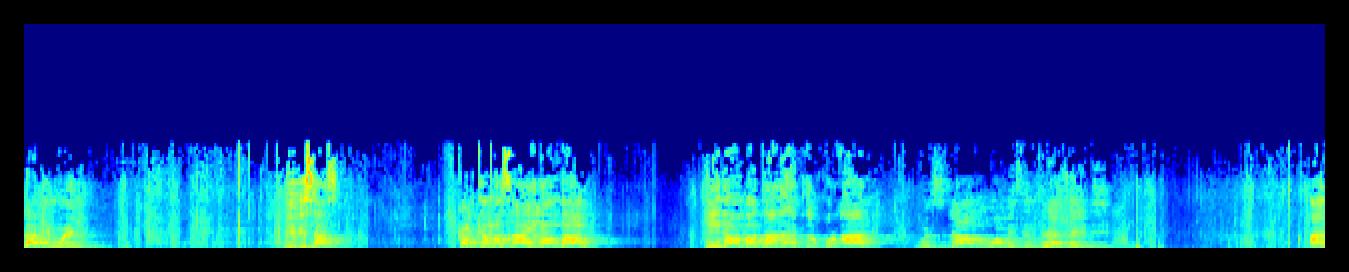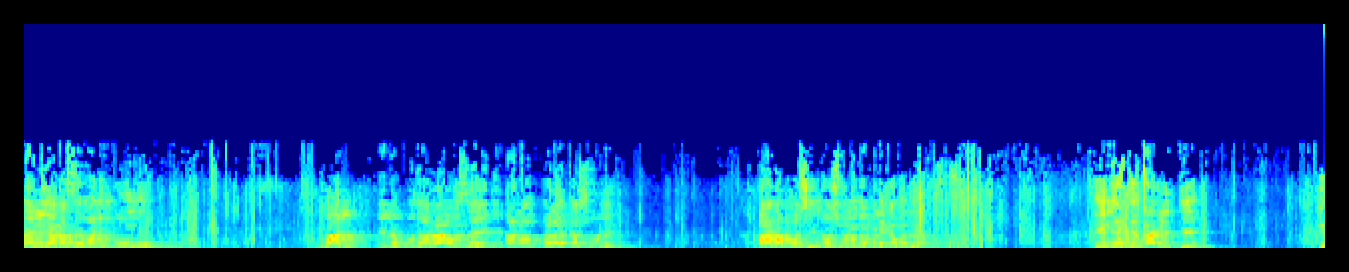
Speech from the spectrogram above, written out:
Lakini wengi hivi sasa katika masaila ambayo inaambatana hifdhul Qur'an waislamu wamezembea zaidi. Analia anasema ni ngumu. Bali ile kudharau zaidi anampeleka shule anaposhindwa shule ndio peleka madrasa hii ni ihtikali dini hii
